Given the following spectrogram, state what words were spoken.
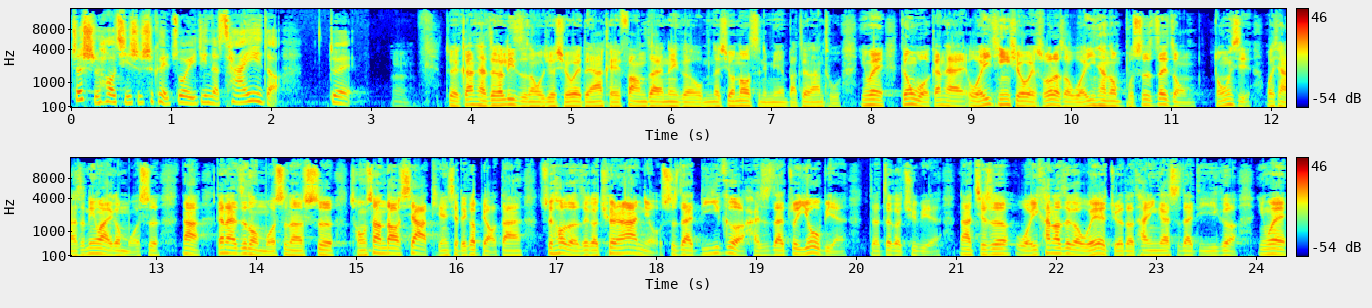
这时候其实是可以做一定的差异的，对。嗯，对，刚才这个例子呢，我觉得学伟等下可以放在那个我们的 show notes 里面，把这张图，因为跟我刚才我一听学伟说的时候，我印象中不是这种东西，我想的是另外一个模式。那刚才这种模式呢，是从上到下填写的一个表单，最后的这个确认按钮是在第一个还是在最右边的这个区别。那其实我一看到这个，我也觉得它应该是在第一个，因为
